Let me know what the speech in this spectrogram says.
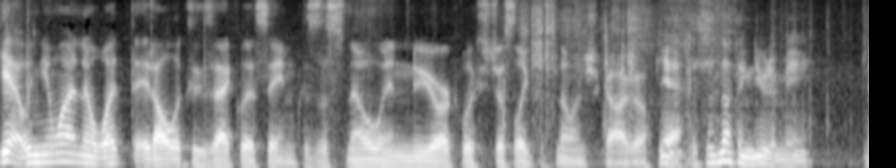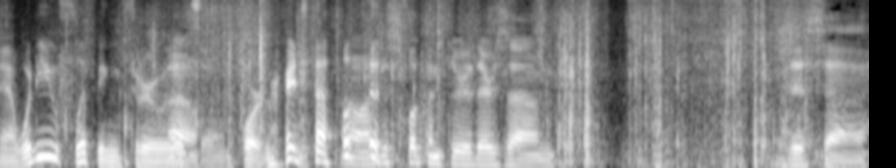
Yeah, when you want to know what, it all looks exactly the same because the snow in New York looks just like the snow in Chicago. Yeah, this is nothing new to me. Yeah, what are you flipping through that's Oh. so important right now? Oh, I'm just flipping through. There's um this uh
